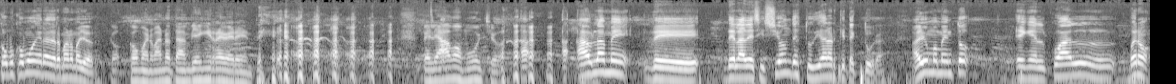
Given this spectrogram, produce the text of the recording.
¿cómo, era de hermano mayor? Como hermano también irreverente. Peleábamos mucho. Ah, ah, háblame de, la decisión de estudiar arquitectura. Hay un momento en el cual, bueno,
